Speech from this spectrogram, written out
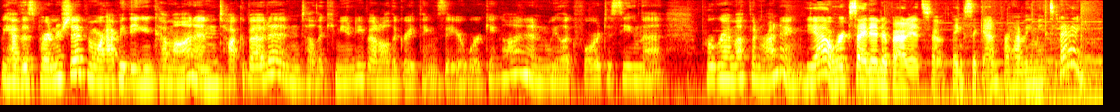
we have this partnership and we're happy that you can come on and talk about it and tell the community about all the great things that you're working on. And we look forward to seeing the program up and running. yeah we're excited about it so thanks again for having me today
